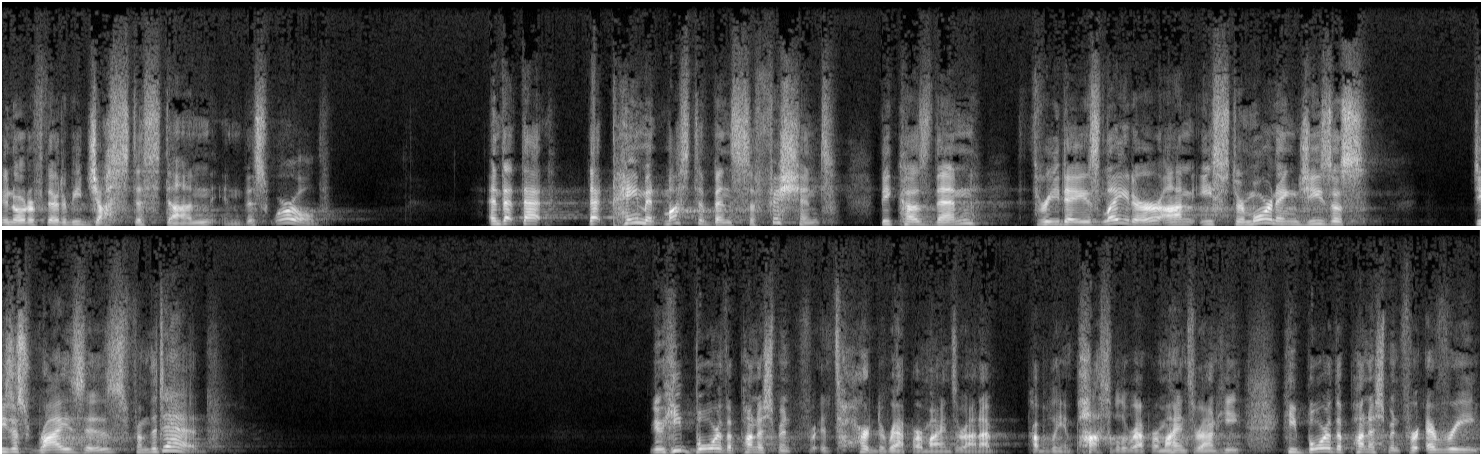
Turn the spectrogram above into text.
In order for there to be justice done in this world. And that, that that payment must have been sufficient because then, three days later, on Easter morning, Jesus, Jesus rises from the dead. You know, he bore the punishment. For, it's hard to wrap our minds around. Uh, probably impossible to wrap our minds around. He, he bore the punishment for every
